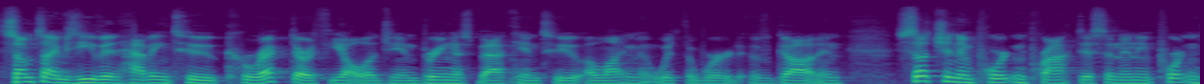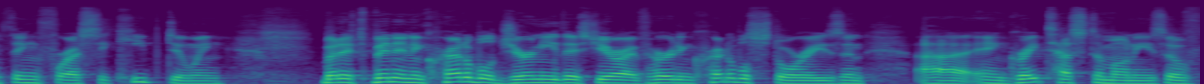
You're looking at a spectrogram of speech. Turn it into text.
sometimes even having to correct our theology and bring us back into alignment with the Word of God. And such an important practice and an important thing for us to keep doing. But it's been an incredible journey this year. I've heard incredible stories and, uh, and great testimonies of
